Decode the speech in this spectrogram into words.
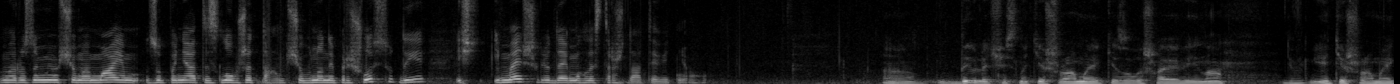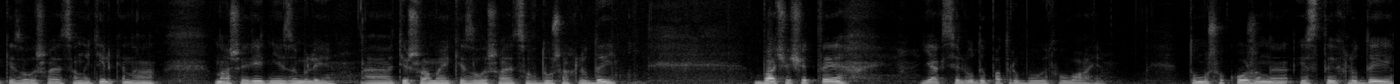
ми розуміємо, що ми маємо зупиняти зло вже там, щоб воно не прийшло сюди, і, менше людей могли страждати від нього. Е, Дивлячись на ті шрами, які залишає війна, і ті шрами, які залишаються не тільки на нашій рідній землі, а ті шрами, які залишаються в душах людей, бачачи те, як ці люди потребують уваги. Тому що кожен із тих людей,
